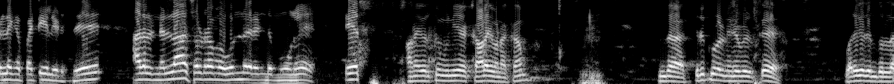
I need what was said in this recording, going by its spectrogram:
பிள்ளைங்க பட்டியல் எடுத்து அதில் நல்லா சொல்கிறவங்க ஒன்று ரெண்டு மூணு. அனைவருக்கும் இனிய காலை வணக்கம். இந்த திருக்குறள் நிகழ்விற்கு வருகை தந்துள்ள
